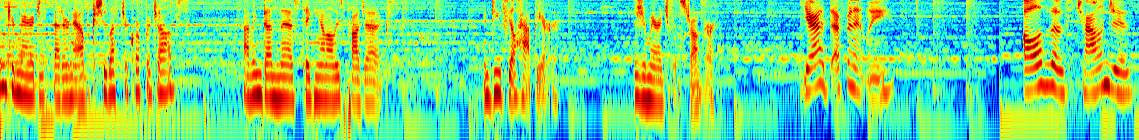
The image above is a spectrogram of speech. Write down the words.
think your marriage is better now because you left your corporate jobs? Having done this, taking on all these projects, and do you feel happier? Does your marriage feel stronger? yeah, definitely. All of those challenges,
